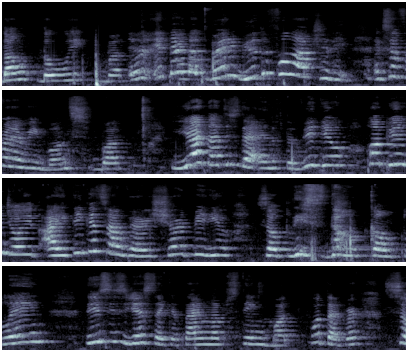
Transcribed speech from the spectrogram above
don't do it. But it, it turned out very beautiful actually. Except for the ribbons. But yeah, that is the end of the video. Hope you enjoyed. I think it's a very short video, so please don't complain. This is just like a time-lapse thing, but whatever. So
